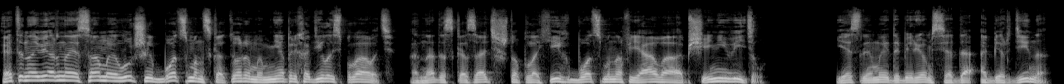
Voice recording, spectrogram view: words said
Это, наверное, самый лучший боцман, с которым мне приходилось плавать. А надо сказать, что плохих боцманов я вообще не видел. Если мы доберемся до Абердина,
